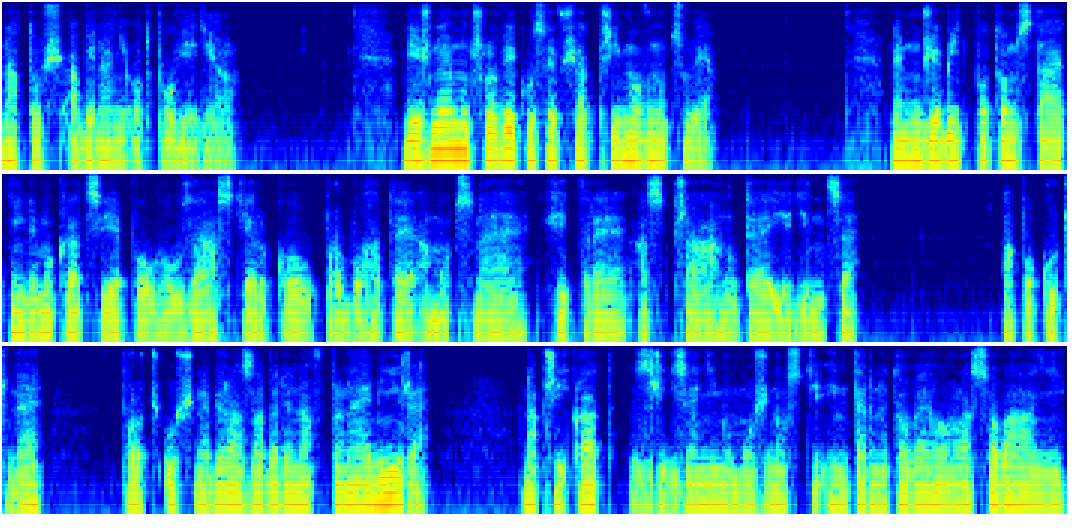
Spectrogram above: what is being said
natož aby na ní odpověděl – Běžnému člověku se však přímo vnucuje. Nemůže být potom státní demokracie pouhou zástěrkou pro bohaté a mocné, chytré a spřáhnuté jedince? A pokud ne, proč už nebyla zavedena v plné míře, například zřízením možnosti internetového hlasování,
